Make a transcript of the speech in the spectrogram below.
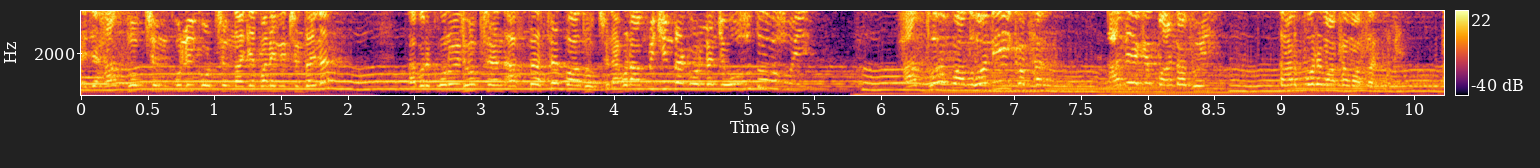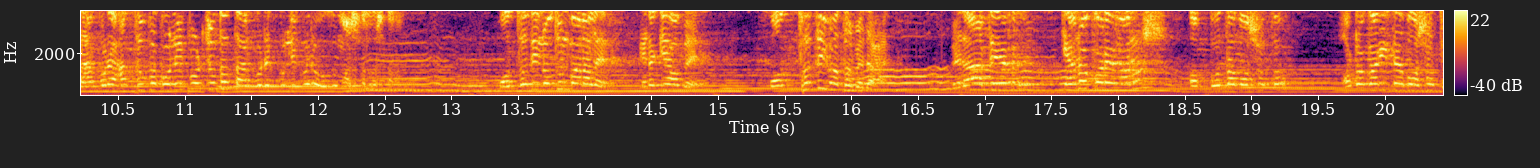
এই যে হাত ধুচ্ছেন, কুলি করছেন, নাকে পানি দিচ্ছেন, তাই না? তারপরে কোনোই ধুচ্ছেন আস্তে আস্তে পা ধুচ্ছেন। এখন আপনি চিন্তা করলেন যে ওষুধ তো ওষুধই হাত ধোয়া, পা ধোয়া নিয়েই কথা। আমি আগে পাটা ধুই, তারপরে মাথা মাসা করি। তারপরে হাত ধোবো কোনোই পর্যন্ত, তারপরে কুলি করে ওষুধ মাসালা সারা। পদ্ধতি নতুন বানালেন, এটা কি হবে? পদ্ধতিগত বেদাত। বেদাতের কেন করে মানুষ? অজ্ঞতা বশত হটকারিতা বশত,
